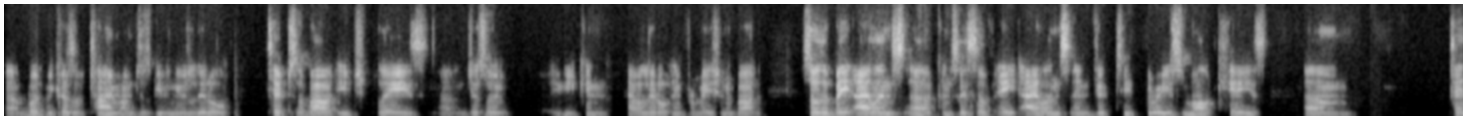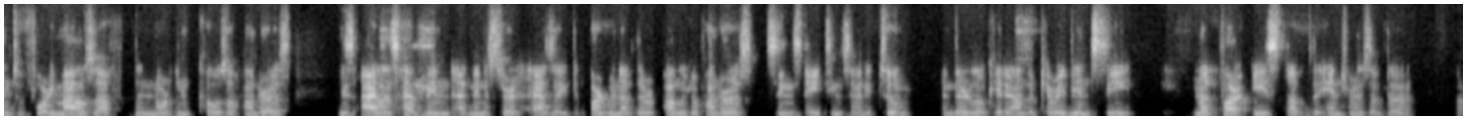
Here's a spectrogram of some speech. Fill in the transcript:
Uh, but because of time, I'm just giving you little tips about each place, uh, just so you can have a little information about it. So the Bay Islands uh, consists of eight islands and 53 small cays, um, 10 to 40 miles off the northern coast of Honduras. These islands have been administered as a department of the Republic of Honduras since 1872, and they're located on the Caribbean Sea, not far east of the entrance of the uh,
